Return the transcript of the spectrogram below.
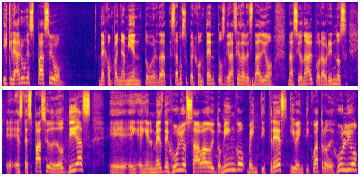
y crear un espacio de acompañamiento, ¿verdad? Estamos súper contentos, gracias al Estadio Nacional por abrirnos eh, este espacio de dos días eh, en, el mes de julio, sábado y domingo, 23 y 24 de julio.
